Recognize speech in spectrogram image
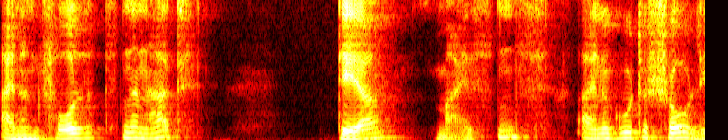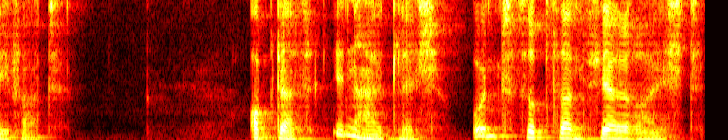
einen Vorsitzenden hat, der meistens eine gute Show liefert. Ob das inhaltlich und substanziell reicht,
